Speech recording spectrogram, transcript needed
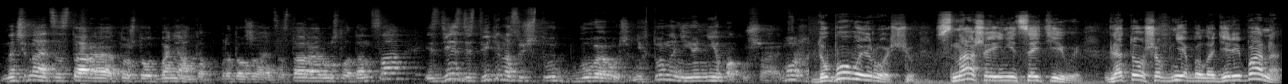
начинается старая, то, что вот Банянка продолжается, старое русло Донца. И здесь действительно существует дубовая роща. Никто на нее не покушает. Дубовую рощу с нашей инициативы, для того, чтобы не было деребана,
